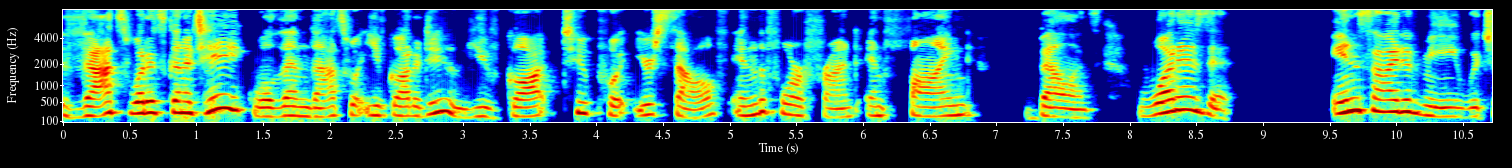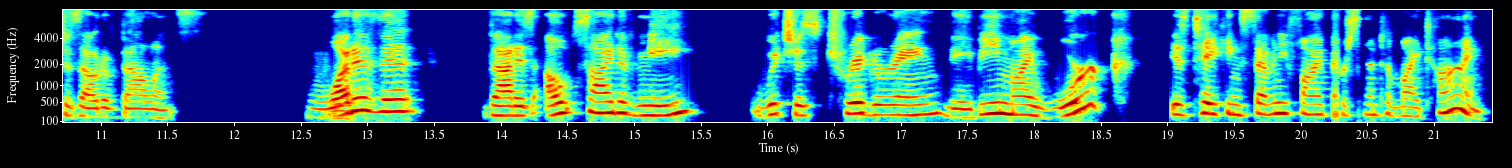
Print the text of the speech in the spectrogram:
That's what it's going to take. Well, then that's what you've got to do. You've got to put yourself in the forefront and find balance. What is it inside of me which is out of balance? What is it that is outside of me which is triggering maybe my work is taking 75% of my time.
